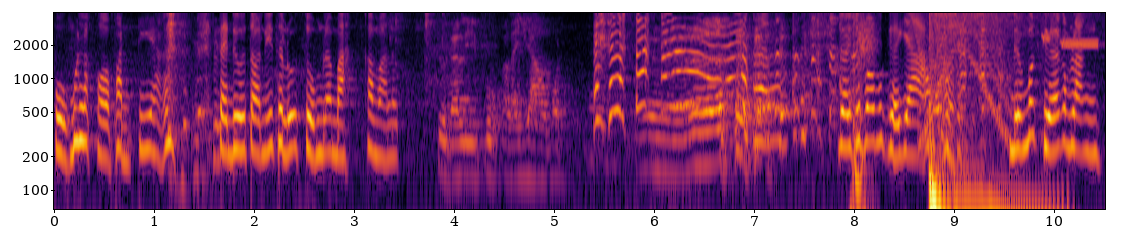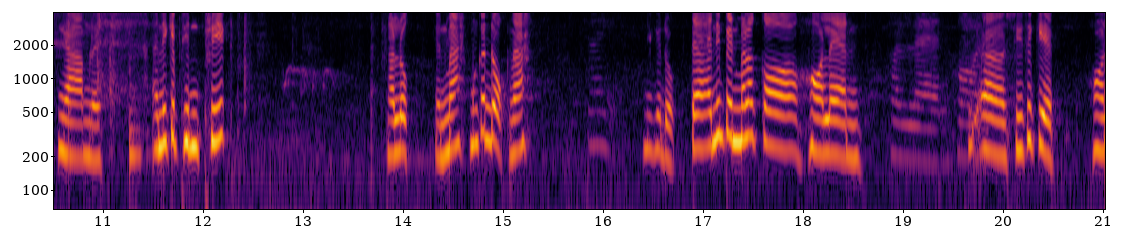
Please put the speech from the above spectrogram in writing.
ปลูกมะละกอพันเตี้ย แต่ดูตอนนี้ทะลุซุ้มแล้วมาเข้ามาลูกสุนารีปลูกอะไรยาวหมดโดยเฉพาะมะเขือยาวเดี๋ยวมะเขือกำลังงามเลย อันนี้ก็พินพริกนะลูกเห็นไหมมันก็ดกนะใช่นี่ก็ดก แต่อันนี้เป็นมะละกอฮอลแลนด์ฮอลแลนด์ฮอลเอ่อศรีสะเกดฮอล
